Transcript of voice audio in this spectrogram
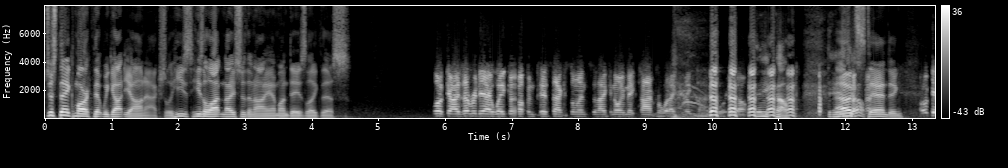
just thank Mark that we got you on. Actually, he's he's a lot nicer than I am on days like this. Look, guys, every day I wake up and piss excellence, and I can only make time for what I can make time for. You know? There you go. There you go. Outstanding. Okay.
